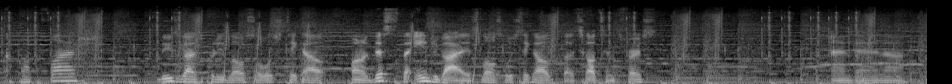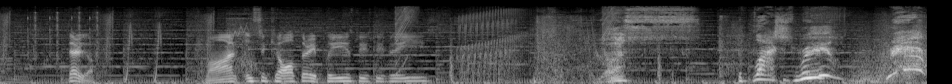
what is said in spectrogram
Konpaku Flash. These guys are pretty low, so we'll just take out... Oh no, this, is the angel guy is low, so we'll take out the skeletons first. And then, uh... There you go. Come on, instant kill all three, please, please, please, please. Yes! The flash is real! Real!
